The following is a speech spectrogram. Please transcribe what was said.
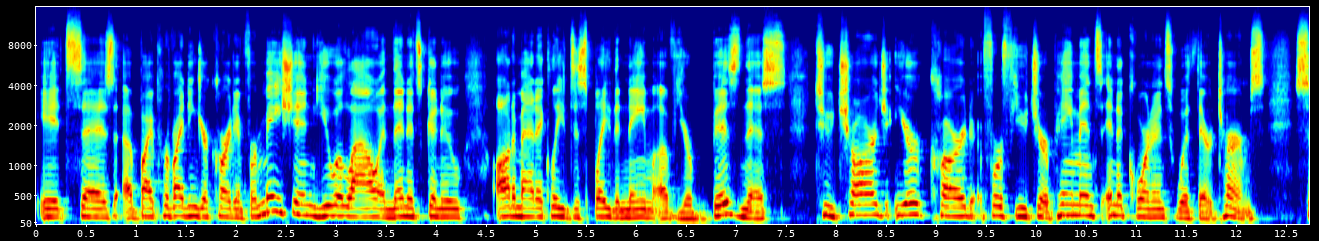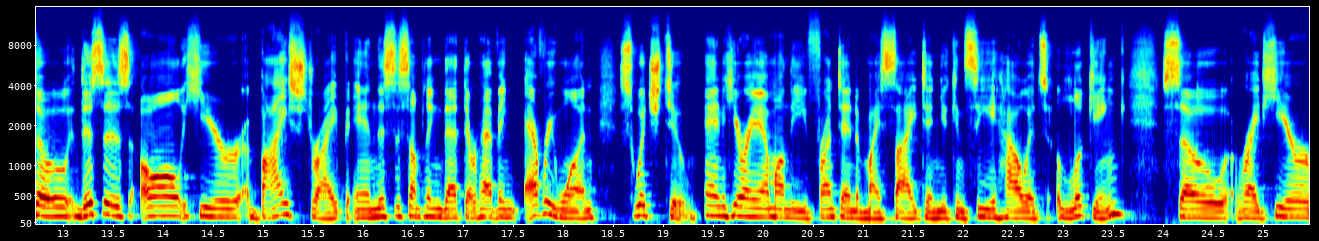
It says uh, by providing your card information, you allow, and then it's going to automatically display the name of your business to charge your card for future payments in accordance with their terms. So this is all here by Stripe, and this is something that they're having everyone switch to. And here I am on the front end of my site, and you can see how it's looking. So right here,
